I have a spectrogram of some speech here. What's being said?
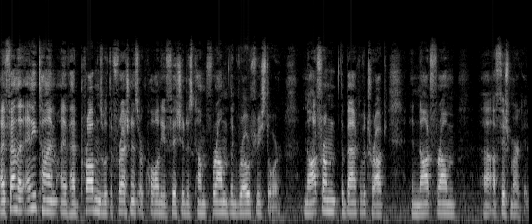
I have found that any time I have had problems with the freshness or quality of fish, it has come from the grocery store, not from the back of a truck and not from uh, a fish market.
